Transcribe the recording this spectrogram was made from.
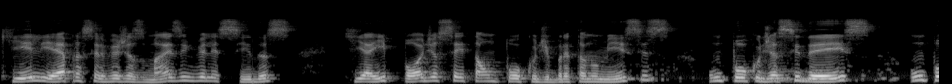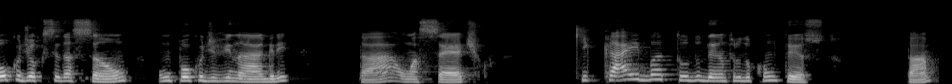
que ele é para cervejas mais envelhecidas, que aí pode aceitar um pouco de bretanomices, um pouco de acidez, um pouco de oxidação, um pouco de vinagre, tá? Um acético, que caiba tudo dentro do contexto, tá?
